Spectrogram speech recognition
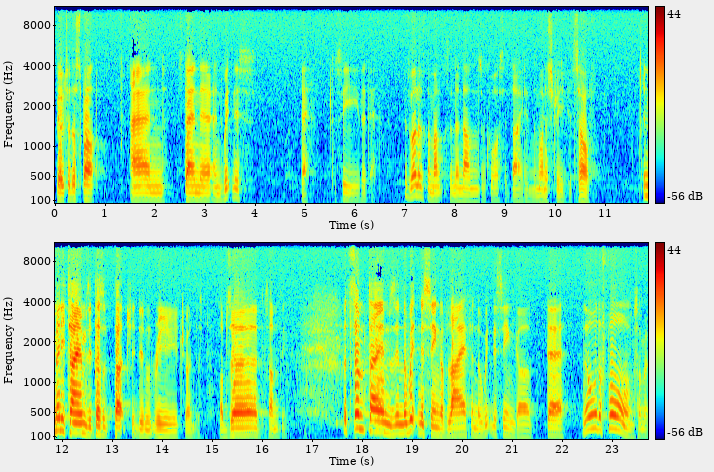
go to the spot and stand there and witness death, to see the death, as well as the monks and the nuns, of course, that died in the monastery itself. And many times it doesn't touch, it didn't reach, one just observed something. But sometimes in the witnessing of life and the witnessing of death, and all the forms from a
